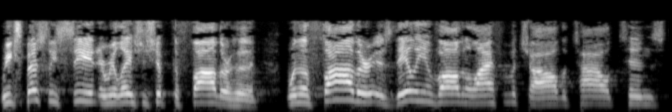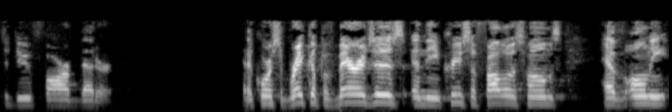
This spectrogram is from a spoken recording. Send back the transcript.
We especially see it in relationship to fatherhood. When the father is daily involved in the life of a child, the child tends to do far better. And of course, the breakup of marriages and the increase of fatherless homes have only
